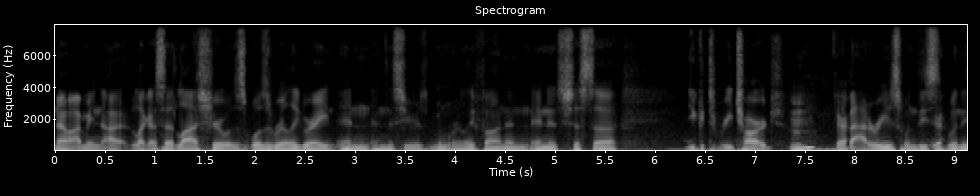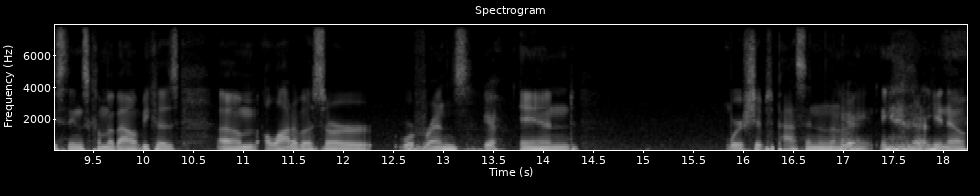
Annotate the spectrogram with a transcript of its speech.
no i mean I, like i said last year was was really great and and this year's been really fun and and it's just uh you get to recharge mm-hmm. the batteries when these Yeah. when these things come about because um a lot of us are we're friends Yeah. and we're ships passing in the Yeah. night Yeah. you know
